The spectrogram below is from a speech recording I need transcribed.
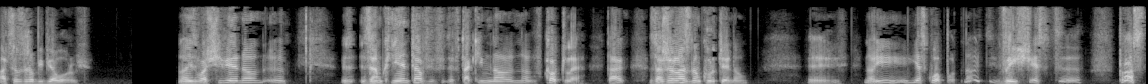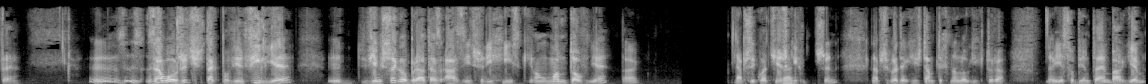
a co zrobi Białoruś? No jest właściwie no, y, zamknięta w, w takim no, no, w kotle, tak? Za żelazną kurtyną. Y, no i jest kłopot. No wyjście jest proste założyć, że tak powiem, filię y, większego brata z Azji, czyli chińską, montownię, tak? na przykład ciężkich tak. maszyn, na przykład jakiejś tam technologii, która jest objęta embargiem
